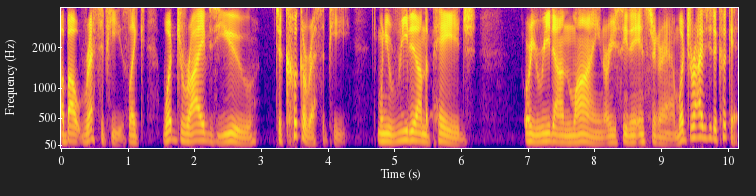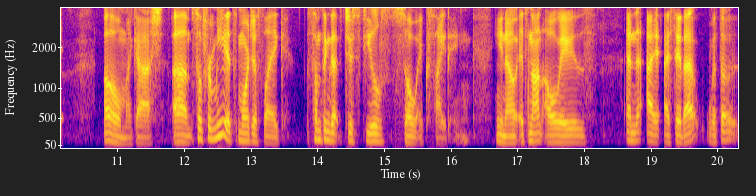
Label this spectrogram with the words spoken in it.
about recipes, like what drives you to cook a recipe when you read it on the page, or you read online, or you see it on Instagram. What drives you to cook it? Oh my gosh. Um, so for me, it's more just like something that just feels so exciting. You know, it's not always, and I, I say that with a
